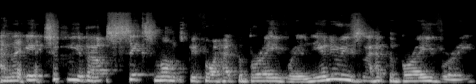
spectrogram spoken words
And it took me about six months before I had the bravery. And the only reason I had the bravery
